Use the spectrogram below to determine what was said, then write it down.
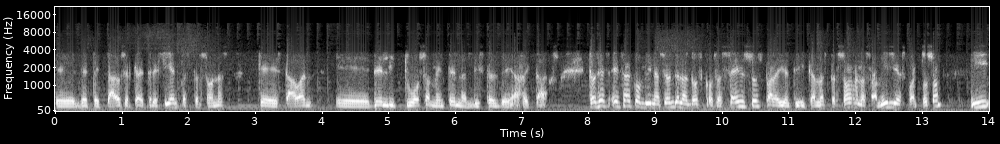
eh, detectado cerca de 300 personas que estaban eh, delictuosamente en las listas de afectados. Entonces, esa combinación de las dos cosas, censos para identificar las personas, las familias, cuántos son, y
